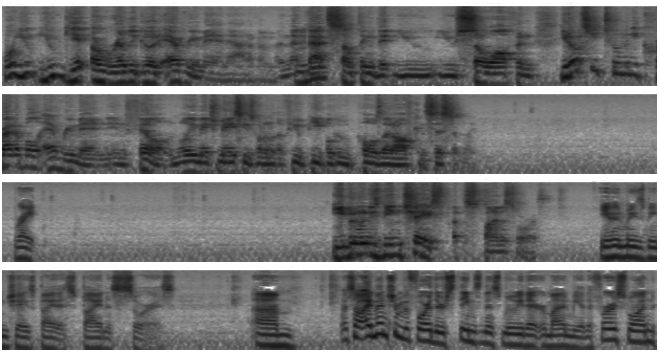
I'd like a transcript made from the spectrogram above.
Well, you, you get a really good everyman out of him, and that, mm-hmm. that's something that you you so often you don't see too many credible everymen in film. William H Macy is one of the few people who pulls that off consistently. Right. Even when he's being chased by the Spinosaurus. Even when he's being chased by the Spinosaurus. Um, so I mentioned before, there's themes in this movie that remind me of the first one.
